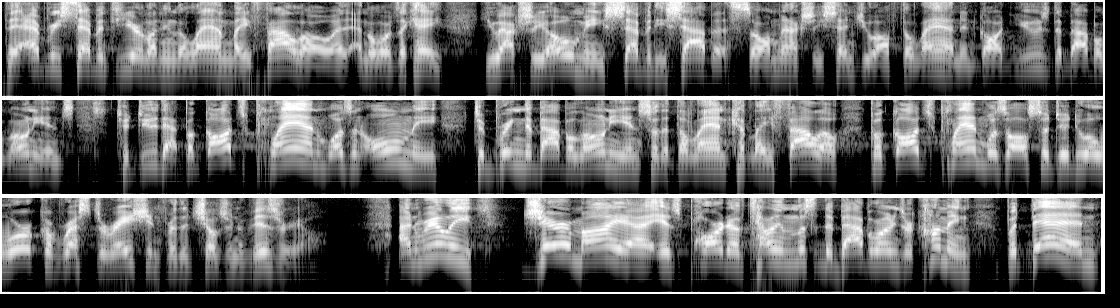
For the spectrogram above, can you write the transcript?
That every seventh year letting the land lay fallow. And the Lord's like, hey, you actually owe me 70 Sabbaths, so I'm going to actually send you off the land. And God used the Babylonians to do that. But God's plan wasn't only to bring the Babylonians so that the land could lay fallow, but God's plan was also to do a work of restoration for the children of Israel. And really, Jeremiah is part of telling them, listen, the Babylonians are coming. But then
